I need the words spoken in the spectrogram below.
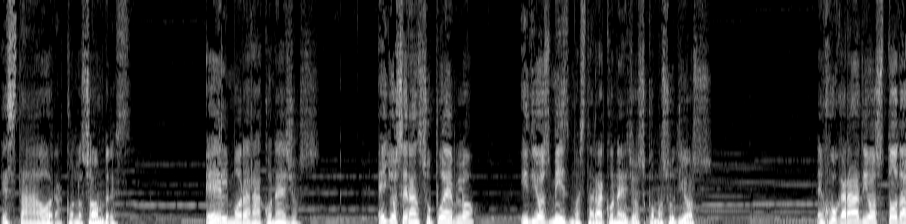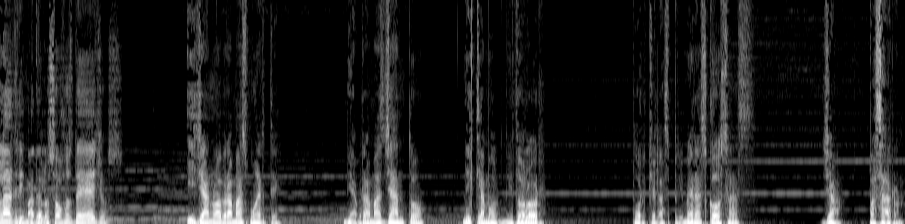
está ahora con los hombres. Él morará con ellos. Ellos serán su pueblo, y Dios mismo estará con ellos como su Dios. Enjugará Dios toda lágrima de los ojos de ellos y ya no habrá más muerte, ni habrá más llanto, ni clamor, ni dolor, porque las primeras cosas ya pasaron.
